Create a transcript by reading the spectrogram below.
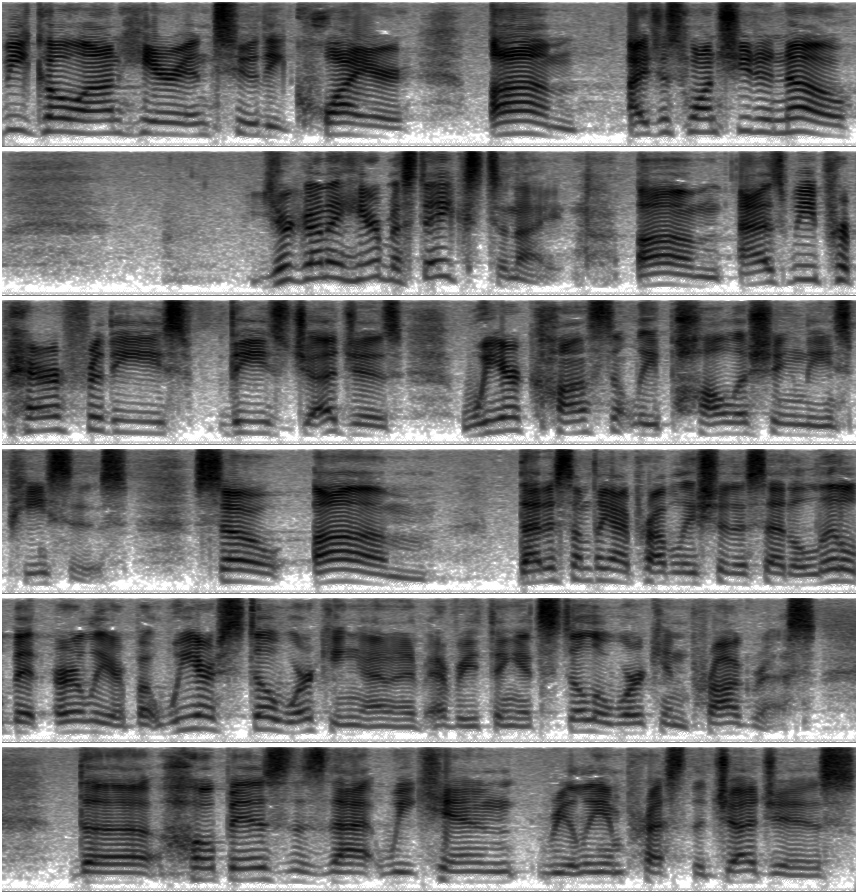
As we go on here into the choir, um, I just want you to know you're going to hear mistakes tonight. Um, as we prepare for these these judges, we are constantly polishing these pieces. So um, that is something I probably should have said a little bit earlier. But we are still working on everything. It's still a work in progress. The hope is is that we can really impress the judges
